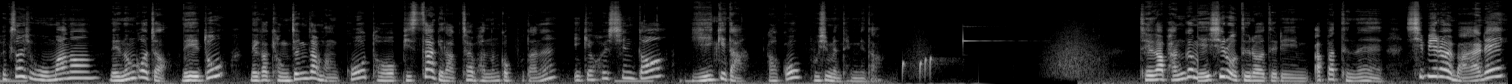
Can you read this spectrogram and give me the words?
135만 원 내는 거죠. 내도 내가 경쟁자 많고 더 비싸게 낙찰 받는 것보다는 이게 훨씬 더 이익이다라고 보시면 됩니다. 제가 방금 예시로 들어드린 아파트는 11월 말에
